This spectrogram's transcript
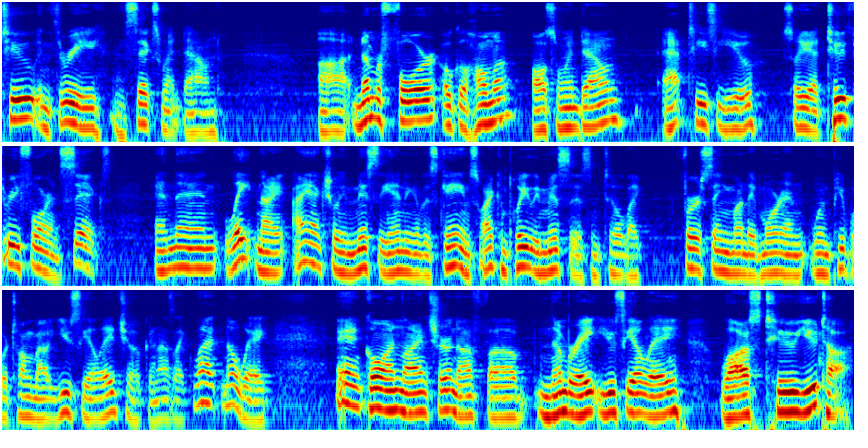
two and three, and six went down. Uh, number four, Oklahoma, also went down at TCU. So you had two, three, four, and six. And then late night, I actually missed the ending of this game, so I completely missed this until like first thing Monday morning when people were talking about UCLA choking. I was like, what? No way. And go online, sure enough, uh, number eight, UCLA, lost to Utah.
